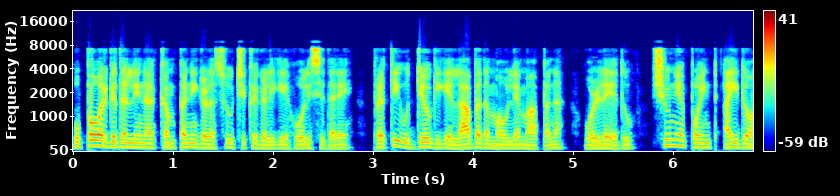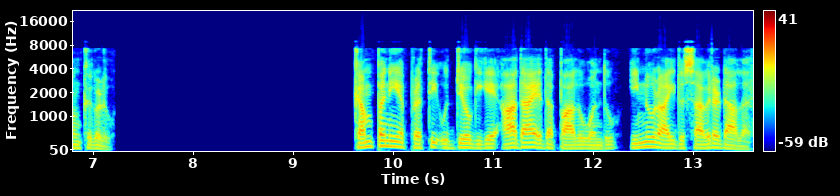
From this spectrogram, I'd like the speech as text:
ಉಪವರ್ಗದಲ್ಲಿನ ಕಂಪನಿಗಳ ಸೂಚಕಗಳಿಗೆ ಹೋಲಿಸಿದರೆ ಪ್ರತಿ ಉದ್ಯೋಗಿಗೆ ಲಾಭದ ಮೌಲ್ಯಮಾಪನ ಒಳ್ಳೆಯದು ಶೂನ್ಯ ಪಾಯಿಂಟ್ ಐದು ಅಂಕಗಳು. ಕಂಪನಿಯ ಪ್ರತಿ ಉದ್ಯೋಗಿಗೆ ಆದಾಯದ ಪಾಲು ಒಂದು ಇನ್ನೂರ ಐದು ಸಾವಿರ ಡಾಲರ್.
